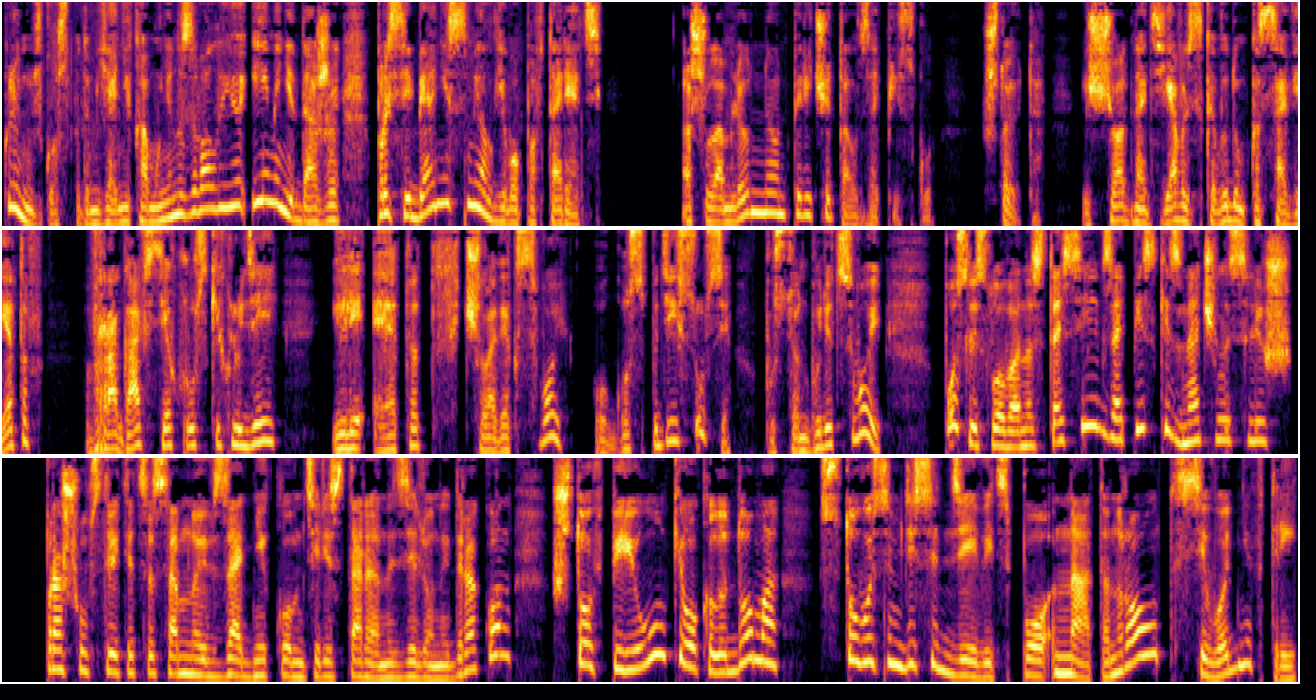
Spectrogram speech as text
Клянусь Господом, я никому не называл ее имени, даже про себя не смел его повторять». Ошеломленный он перечитал записку — что это? Еще одна дьявольская выдумка советов, врага всех русских людей? Или этот человек свой? О, Господи Иисусе, пусть он будет свой. После слова Анастасии в записке значилось лишь «Прошу встретиться со мной в задней комнате ресторана «Зеленый дракон», что в переулке около дома 189 по Натан-Роуд сегодня в три».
